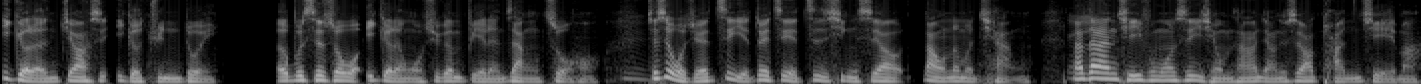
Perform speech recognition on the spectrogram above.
一个人就要是一个军队。而不是说我一个人我去跟别人这样做哈，就是我觉得自己对自己的自信是要到那么强。那当然，其实福摩斯以前我们常常讲就是要团结嘛，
